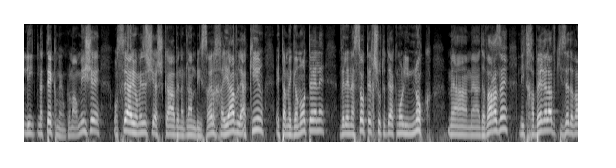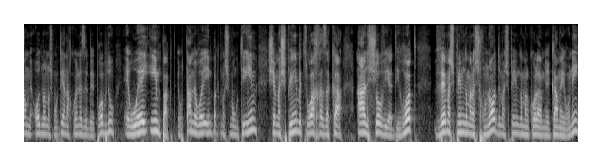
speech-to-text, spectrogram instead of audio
להתנתק מהן. כלומר, מי שעושה היום איזושהי השקעה בנדל"ן בישראל, חייב להכיר את המגמות האלה ולנסות איכשהו, אתה יודע, כמו לינוק מה, מהדבר הזה, להתחבר אליו, כי זה דבר מאוד מאוד משמעותי, אנחנו קוראים לזה בפרופדו, אירועי אימפקט. אותם אירועי אימפקט משמעותיים שמשפיעים בצורה חזקה על שווי הדירות. ומשפיעים גם על השכונות, ומשפיעים גם על כל המרקם העירוני,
